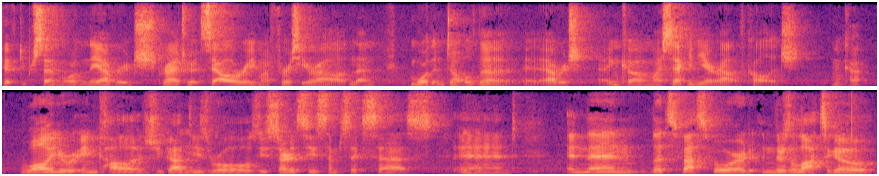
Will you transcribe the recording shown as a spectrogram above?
50% more than the average graduate salary my first year out, and then more than double the average income my second year out of college. Okay. While you were in college, you got these roles, you started to see some success and and then let's fast forward and there's a lot to go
